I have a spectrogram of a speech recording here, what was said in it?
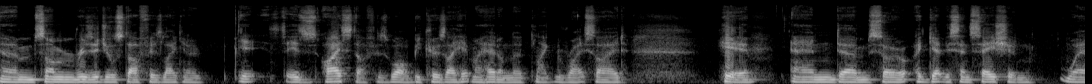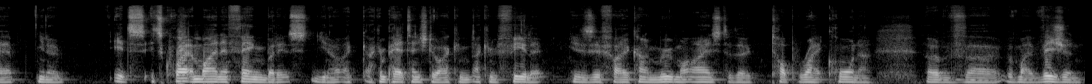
um, some residual stuff is like you know it is eye stuff as well because I hit my head on the like right side here, and um, so I get the sensation where you know it's it's quite a minor thing, but it's you know I, I can pay attention to it, I can I can feel it. Is if I kind of move my eyes to the top right corner of uh, of my vision,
